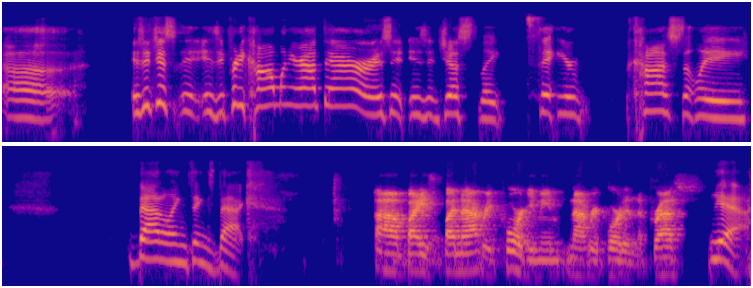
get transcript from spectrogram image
uh is it just is it pretty calm when you're out there or is it is it just like th- you're constantly battling things back? Uh, by by not report, you mean not report in the press? Yeah.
